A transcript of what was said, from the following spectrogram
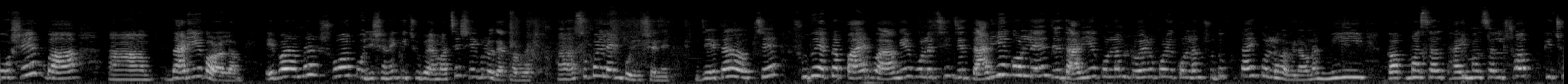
বসে বা দাঁড়িয়ে করালাম। এবার আমরা শোয়া পজিশনে কিছু ব্যায়াম আছে, সেগুলো দেখাবো। সুপার লাইন পজিশনে যেটা হচ্ছে শুধু একটা পায়ের আগে বলেছি যে দাঁড়িয়ে করলে, যে দাঁড়িয়ে করলাম টোয়ের উপরে করলাম, শুধু তাই করলে হবে না। ওনার নি কাপ মাসাল থাই মাসাল সব কিছু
